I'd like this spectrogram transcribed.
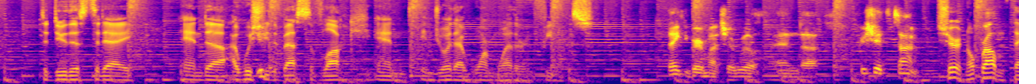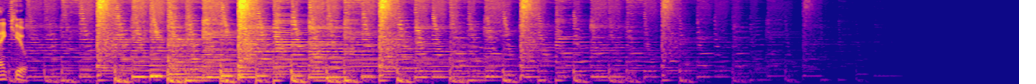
to do this today. And uh, I wish you the best of luck and enjoy that warm weather in Phoenix. Thank you very much. I will. And uh, appreciate the time. Sure. No problem. Thank you.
